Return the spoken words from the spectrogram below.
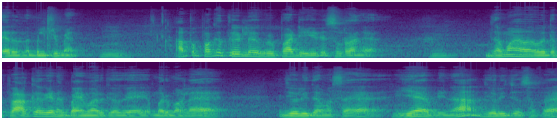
யார் இந்த மிலிட்ரி மேன் அப்போ பக்கத்து வீட்டில் இருக்கிற பாட்டி சொல்கிறாங்க இவர்கிட்ட பார்க்கவே எனக்கு பயமாக இருக்கவே மருமகளை. ஜோலி தமசை ஏன் அப்படின்னா ஜோலி ஜோசஃபை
